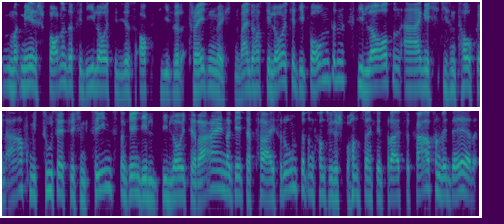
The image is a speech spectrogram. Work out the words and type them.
mehr spannender für die Leute, die das aktiver traden möchten, weil du hast die Leute, die Bonden, die laden eigentlich diesen Token auf mit zusätzlichem Zins, dann gehen die, die Leute rein, dann geht der Preis runter, dann kann es wieder spannend sein, den Preis zu kaufen. Wenn der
